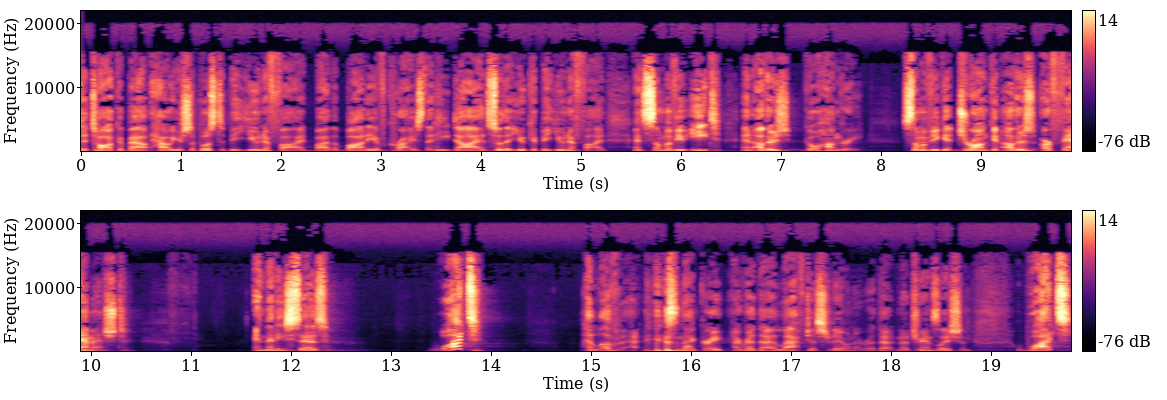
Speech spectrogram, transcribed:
to talk about how you're supposed to be unified by the body of Christ, that He died so that you could be unified. And some of you eat and others go hungry. Some of you get drunk and others are famished. And then He says, What? I love that. Isn't that great? I read that. I laughed yesterday when I read that in a translation. What?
